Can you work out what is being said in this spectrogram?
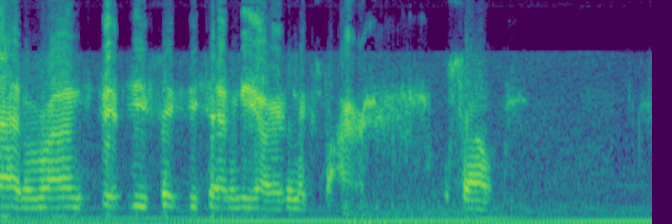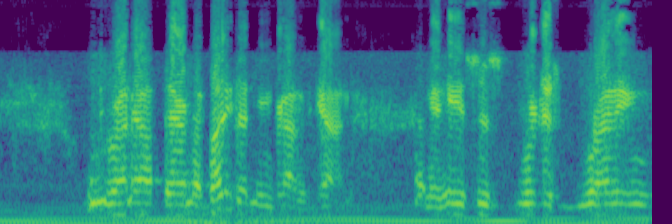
have him run 50, 60, 70 yards and expire. So we run out there. My buddy doesn't even grab his gun. I mean, he's just, we're just running,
